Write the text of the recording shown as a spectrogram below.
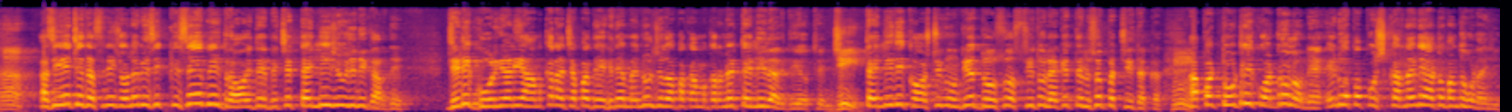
ਹਾਂ। ਅਸੀਂ ਇਹ ਚੀਜ਼ ਦੱਸਣੀ ਚਾਹੁੰਦੇ ਵੀ ਅਸੀਂ ਕਿਸੇ ਵੀ ਡਰਾਜ ਦੇ ਵਿੱਚ ਟੈਲੀ ਯੂਜ਼ ਨਹੀਂ ਕਰਦੇ। ਜਿਹੜੀ ਗੋਲੀਆਂ ਵਾਲੀ ਆਮ ਘਰਾਂ 'ਚ ਆਪਾਂ ਦੇਖਦੇ ਹਾਂ ਮੈਨੂਅਲ ਜਦੋਂ ਆਪਾਂ ਕੰਮ ਕਰਾਉਂਦੇ ਟੈਲੀ ਲੱਗਦੀ ਹੈ ਉੱਥੇ। ਜੀ। ਟੈਲੀ ਦੀ ਕਾਸਟਿੰਗ ਹੁੰਦੀ ਹੈ 280 ਤੋਂ ਲੈ ਕੇ 325 ਤੱਕ। ਆਪਾਂ ਟੋਟਲੀ ਕੁਆਡਰੋ ਲਾਉਂਦੇ ਆ ਇਹਨੂੰ ਆਪਾਂ ਪੁਸ਼ ਕਰਨਾ ਇਹਨੇ ਆਟੋ ਬੰਦ ਹੋਣਾ ਜੀ।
